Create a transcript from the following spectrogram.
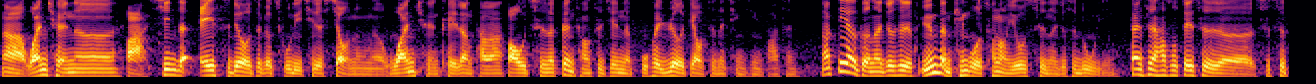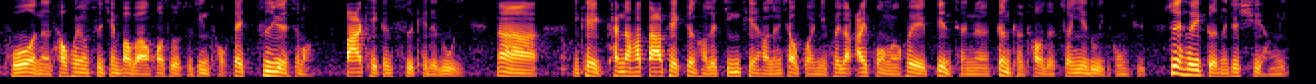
那完全呢，把新的 A 十六这个处理器的效能呢，完全可以让它保持呢更长时间呢不会热掉帧的情形发生。那第二个呢，就是原本苹果的传统优势呢就是录影，但是他说这次的十四 Pro 呢，它会用四千八百万画素的主镜头，在支援什么八 K 跟四 K 的录影。那你可以看到它搭配更好的晶片和能效管理，会让 iPhone 呢会变成呢更可靠的专业录影工具。最后一个呢就是续航力，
